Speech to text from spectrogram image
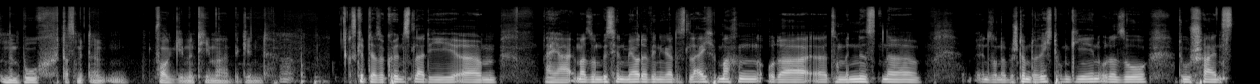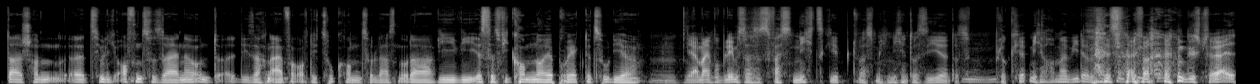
einem Buch, das mit einem vorgegebenen Thema beginnt. Es gibt ja so Künstler, die ähm, naja, immer so ein bisschen mehr oder weniger das Gleiche machen oder äh, zumindest eine, in so eine bestimmte Richtung gehen oder so. Du scheinst da schon äh, ziemlich offen zu sein ne? und äh, die Sachen einfach auf dich zukommen zu lassen. Oder wie, wie ist es, wie kommen neue Projekte zu dir? Mhm. Ja, mein Problem ist, dass es fast nichts gibt, was mich nicht interessiert. Das mhm. blockiert mich auch immer wieder, weil es einfach schwer,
